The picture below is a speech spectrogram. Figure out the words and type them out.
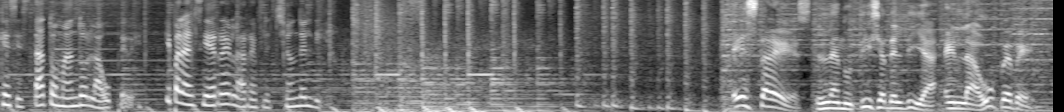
que se está tomando la UPB. Y para el cierre, la reflexión del día. Esta es la noticia del día en la UPB.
